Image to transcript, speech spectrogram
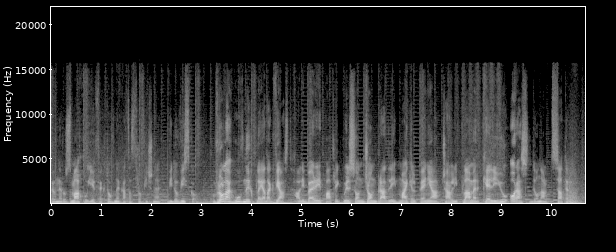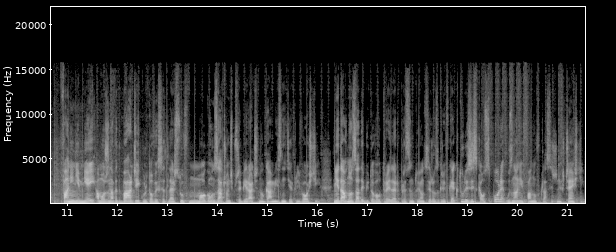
pełne rozmachu i efektowne katastroficzne widowisko. W rolach głównych plejada gwiazd Halle Berry, Patrick Wilson, John Bradley, Michael Peña, Charlie Plummer, Kelly Yu oraz Donald Sutherland. Fani nie mniej, a może nawet bardziej kultowych Settlersów mogą zacząć przebierać nogami z niecierpliwości. Niedawno zadebiutował trailer prezentujący rozgrywkę, który zyskał spore uznanie fanów klasycznych części.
